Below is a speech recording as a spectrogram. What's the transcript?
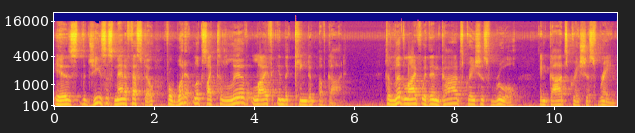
is the Jesus manifesto for what it looks like to live life in the kingdom of God, to live life within God's gracious rule and God's gracious reign,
